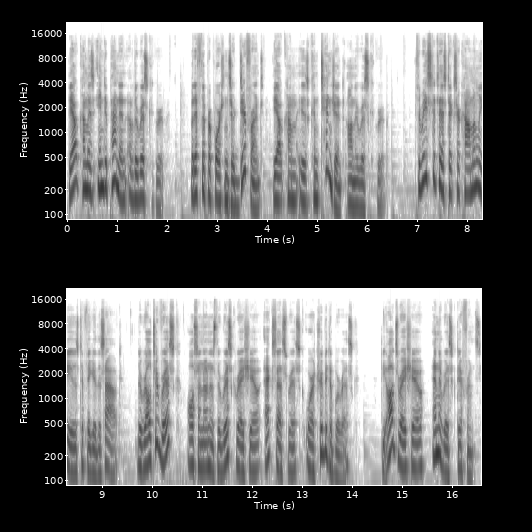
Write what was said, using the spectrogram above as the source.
the outcome is independent of the risk group. But if the proportions are different, the outcome is contingent on the risk group. Three statistics are commonly used to figure this out. The relative risk, also known as the risk ratio, excess risk, or attributable risk, the odds ratio, and the risk difference.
